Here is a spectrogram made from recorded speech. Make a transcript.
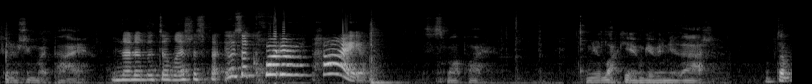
Finishing my pie. None of the delicious. It was a quarter of pie. Small pie. And you're lucky I'm giving you that. What the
